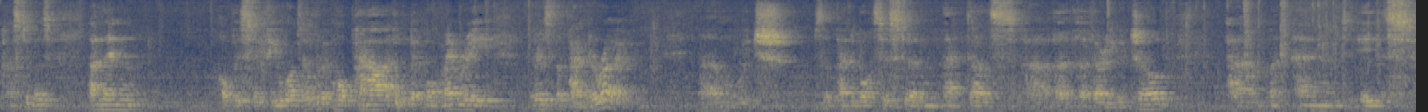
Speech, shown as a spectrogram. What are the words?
customers, and then obviously if you want a little bit more power, a little bit more memory, there is the PandaRo, um, which so the Panda board system that does uh, a, a, very good job um, and is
